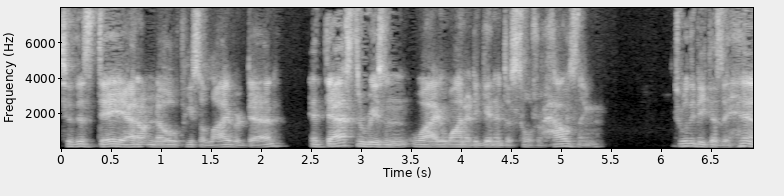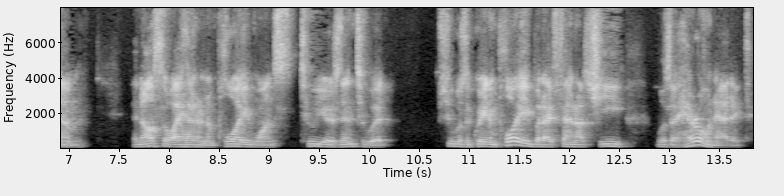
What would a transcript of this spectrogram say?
to this day, I don't know if he's alive or dead. And that's the reason why I wanted to get into social housing. It's really because of him. And also, I had an employee once, two years into it. She was a great employee, but I found out she was a heroin addict,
